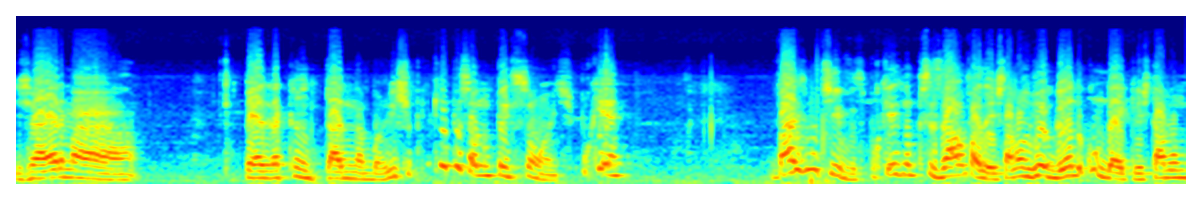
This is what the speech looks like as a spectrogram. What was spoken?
já era uma pedra cantada na banlist, por que o pessoal não pensou antes? Por quê? Vários motivos, porque eles não precisavam fazer, eles estavam jogando com o deck, eles estavam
